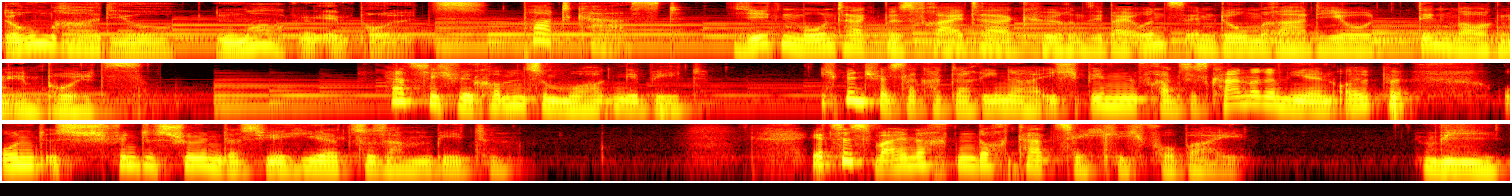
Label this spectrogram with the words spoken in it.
Domradio Morgenimpuls. Podcast. Jeden Montag bis Freitag hören Sie bei uns im Domradio den Morgenimpuls. Herzlich willkommen zum Morgengebet. Ich bin Schwester Katharina, ich bin Franziskanerin hier in Olpe und ich finde es schön, dass wir hier zusammen beten. Jetzt ist Weihnachten doch tatsächlich vorbei. Wie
